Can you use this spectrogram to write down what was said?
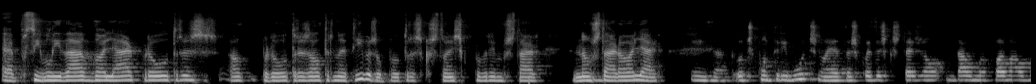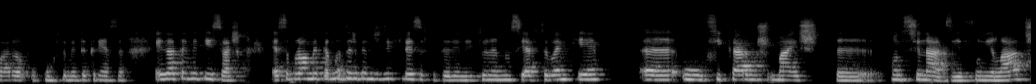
a possibilidade de olhar para outras, para outras alternativas ou para outras questões que poderemos estar, não estar a olhar. Exato, outros contributos, não é? Outras coisas que estejam de alguma forma a levar o comportamento da criança. É exatamente isso, acho que essa provavelmente é uma das grandes diferenças, Catarina, e tu anunciaste bem que é uh, o ficarmos mais uh, condicionados e afunilados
